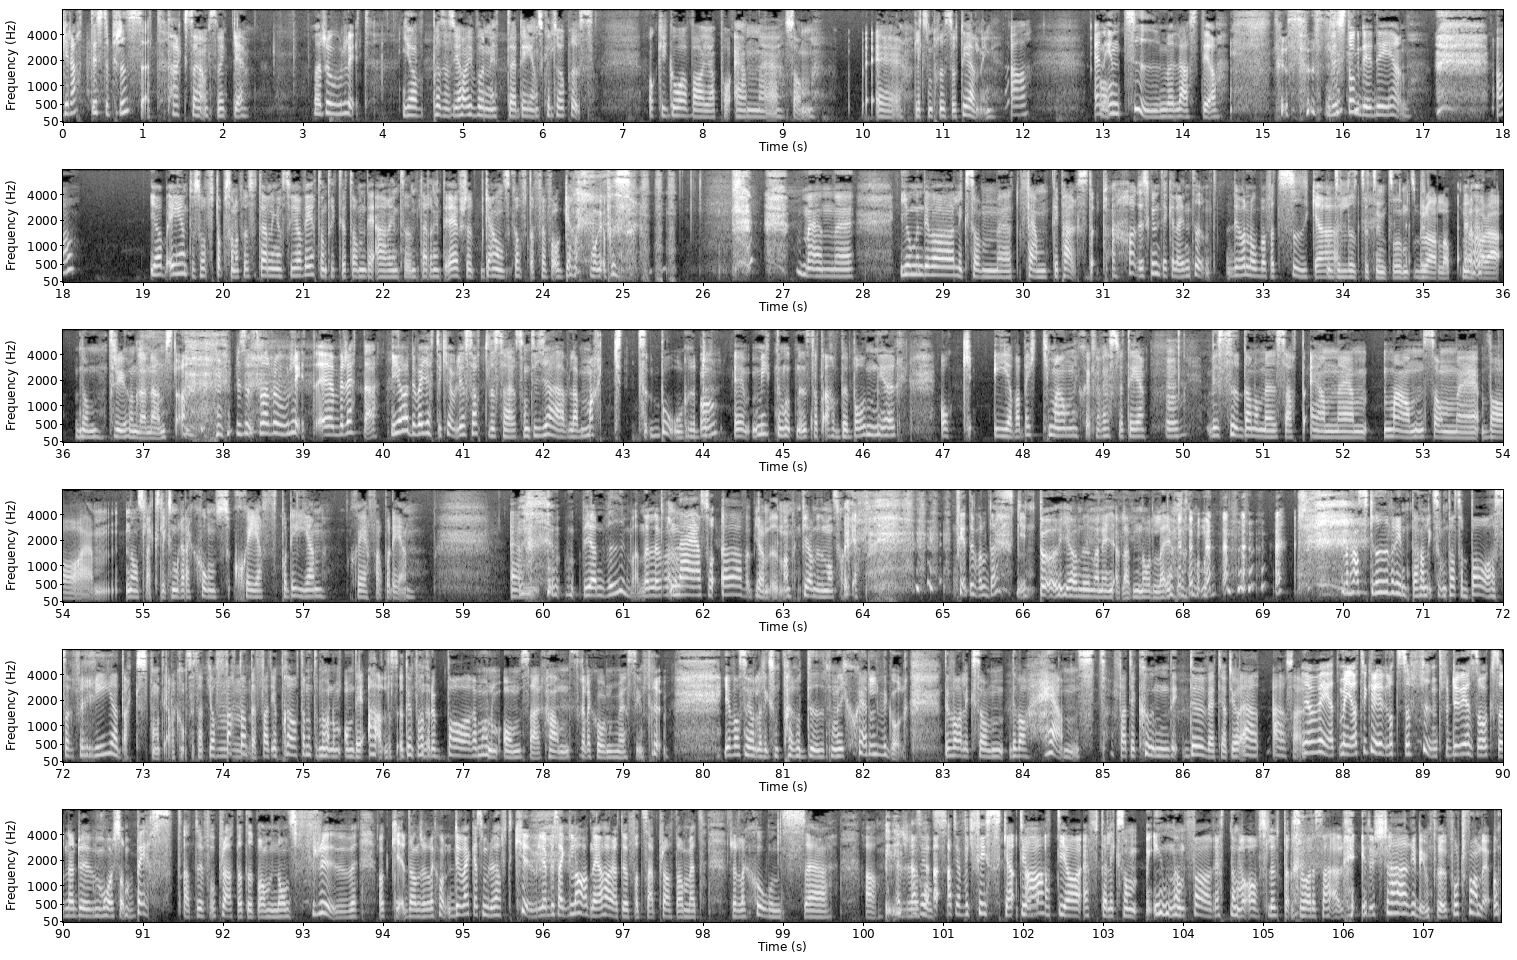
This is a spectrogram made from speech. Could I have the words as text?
Grattis till priset. Tack så hemskt mycket. Vad roligt. Ja, precis. Jag har ju vunnit eh, DNs kulturpris. Och igår var jag på en eh, sån eh, liksom prisutdelning. Ja. En Och- intim läste jag. Precis. Det stod det i DN. Ja. Jag är inte så ofta på sådana prisutdelningar så jag vet inte riktigt om det är intimt eller inte. Jag är ganska ofta för jag får ganska många priser. men eh, jo men det var liksom eh, 50 pers typ. Jaha, det skulle inte jag kalla intimt. Det var nog bara för att psyka. Ett litet intimt bröllop med bara de 300 närmsta. Precis, vad roligt. Eh, berätta. Ja, det var jättekul. Jag satt vid så här sånt jävla maktbord. Mm. Eh, mitt emot mig satt Abbe Bonnier och Eva Bäckman, chef för SVT. Mm. Vid sidan om mig satt en eh, man som eh, var eh, någon slags liksom, redaktionschef på DN. Chefer på DN. Eh, Björn Wiman eller vadå? nej, alltså över Björn Wiman. Björn Wimans chef. Peter Wolodarski. Björn Wiman är en jävla nolla jämfört med honom. Men han skriver inte, han liksom passar baser för Redax på något jävla konstigt sätt. Jag fattar inte för att jag pratade inte med honom om det alls. Utan jag pratade bara med honom om så här, hans relation med sin fru. Jag var så jävla liksom parodi på mig själv igår. Det var liksom, det var hemskt. För att jag kunde, du vet ju att jag är, är så här. Jag vet, men jag tycker det låter så fint för du är så också när du mår som bäst. Att du får prata typ om någons fru och den relationen. Det verkar som du har haft kul. Jag blir så glad när jag hör att du har fått så prata om ett relations... ja, ett Alltså, jag, att jag fick fiska, att jag, Ja. att jag efter liksom innan förrätten var avslutad så var det så här, är du kär i din fru fortfarande? Och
